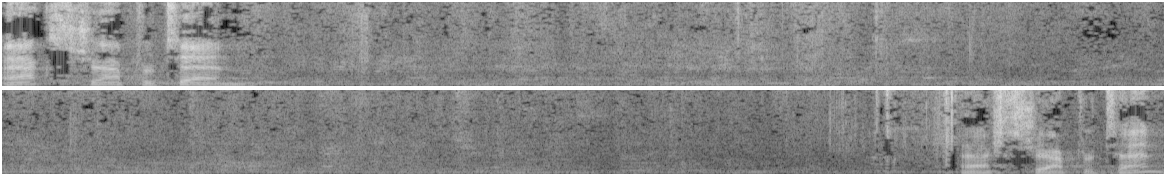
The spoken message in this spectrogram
Acts chapter 10. Acts chapter 10.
